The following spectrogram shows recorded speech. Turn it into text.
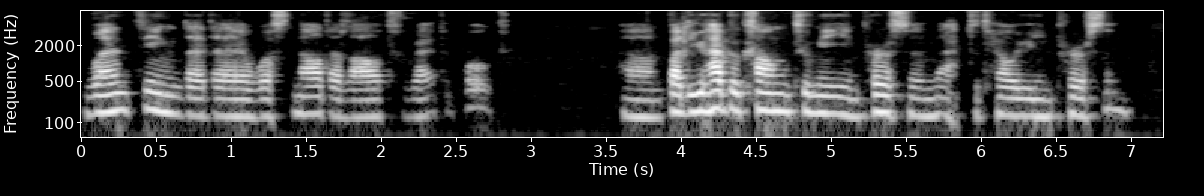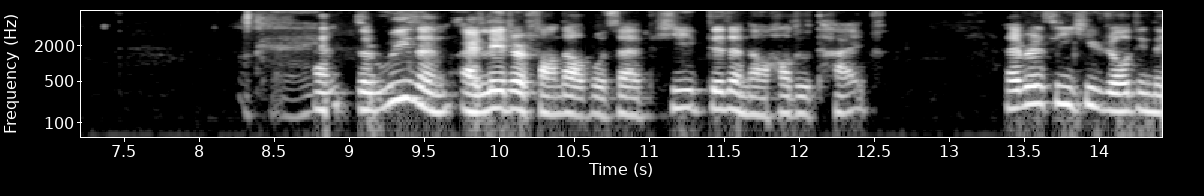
one thing that I was not allowed to write the book. Um, but you have to come to me in person. I have to tell you in person. And the reason I later found out was that he didn't know how to type. Everything he wrote in the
